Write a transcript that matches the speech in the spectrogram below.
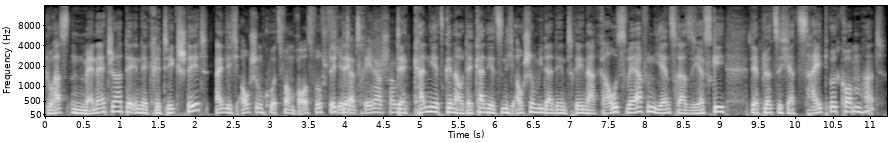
Du hast einen Manager, der in der Kritik steht, eigentlich auch schon kurz vorm Rauswurf steht. Vierter der, Trainer schon. Der kann jetzt, genau, der kann jetzt nicht auch schon wieder den Trainer rauswerfen, Jens Rasiewski, der plötzlich ja Zeit bekommen hat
